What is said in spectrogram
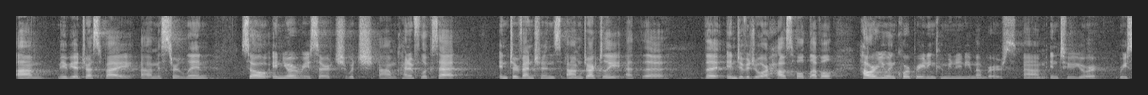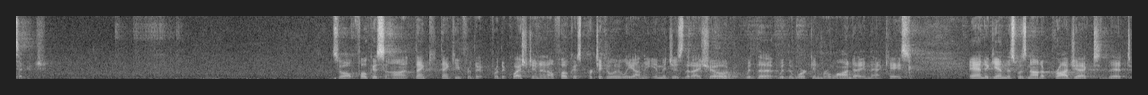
um, maybe addressed by uh, Mr. Lin. So in your research, which um, kind of looks at interventions um, directly at the, the individual or household level, how are you incorporating community members um, into your research? So I'll focus on, thank, thank you for the, for the question, and I'll focus particularly on the images that I showed with the, with the work in Rwanda in that case. And again, this was not a project that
